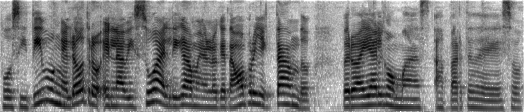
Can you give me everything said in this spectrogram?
positivo en el otro, en la visual, digamos, en lo que estamos proyectando. Pero hay algo más aparte de eso.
